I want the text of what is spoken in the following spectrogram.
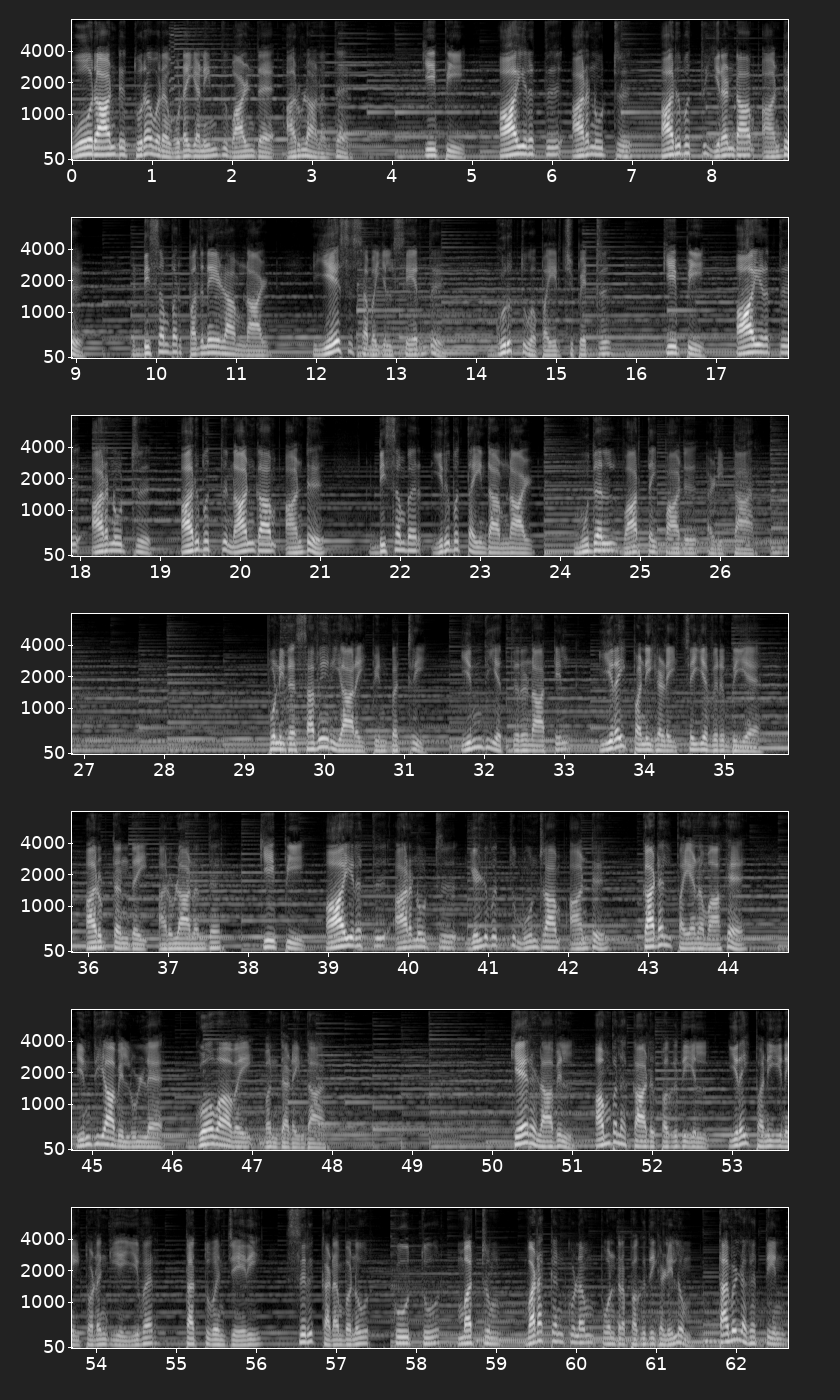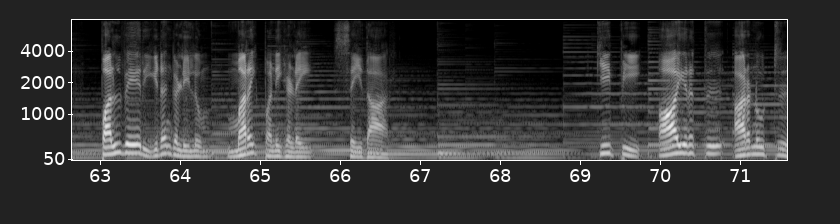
ஓராண்டு துறவர உடையணிந்து வாழ்ந்த அருளானந்தர். கிபி ஆயிரத்து அறுநூற்று அறுபத்து இரண்டாம் ஆண்டு டிசம்பர் பதினேழாம் நாள் இயேசு சபையில் சேர்ந்து குருத்துவ பயிற்சி பெற்று கிபி ஆயிரத்து அறுநூற்று அறுபத்து நான்காம் ஆண்டு டிசம்பர் இருபத்தைந்தாம் நாள் முதல் வார்த்தைப்பாடு அளித்தார். புனித சவேரியாரை பின்பற்றி இந்திய திருநாட்டில் இறை பணிகளை செய்ய விரும்பிய அருட்தந்தை அருளானந்தர் கிபி ஆயிரத்து அறுநூற்று எழுபத்து மூன்றாம் ஆண்டு கடல் பயணமாக இந்தியாவில் உள்ள கோவாவை வந்தடைந்தார். கேரளாவில் அம்பலக்காடு பகுதியில் இறைப்பணியினை தொடங்கிய இவர் தத்துவஞ்சேரி சிறுகடம்பனூர் கூத்தூர் மற்றும் வடக்கன்குளம் போன்ற பகுதிகளிலும் தமிழகத்தின் பல்வேறு இடங்களிலும் மறைப்பணிகளை செய்தார். கிபி ஆயிரத்து அறுநூற்று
